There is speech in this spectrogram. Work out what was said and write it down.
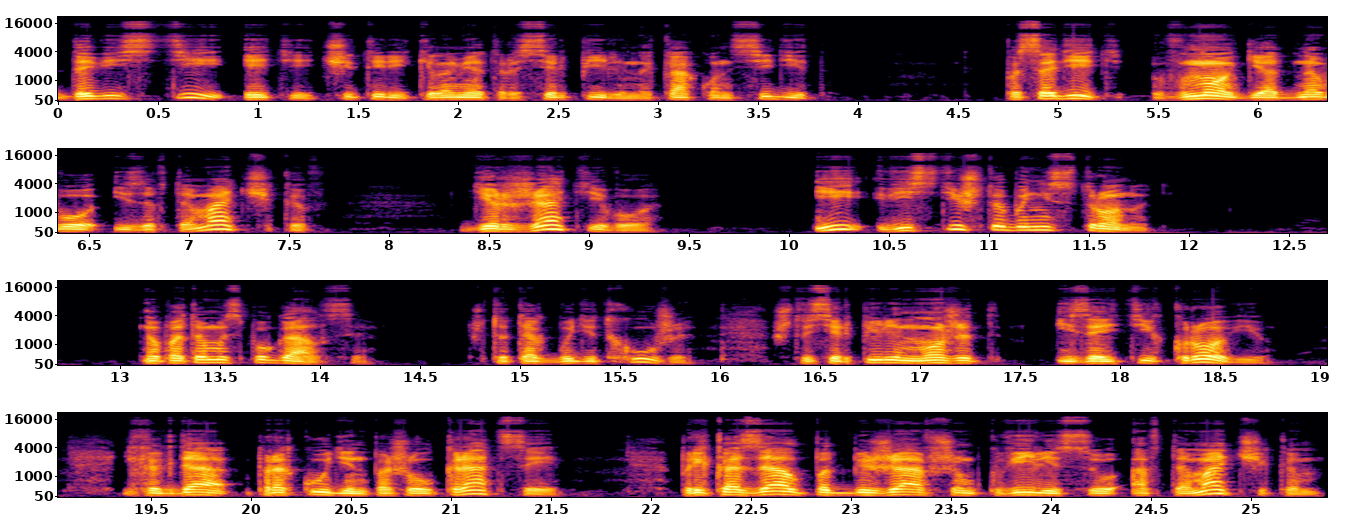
довести эти четыре километра Серпилина, как он сидит, посадить в ноги одного из автоматчиков, держать его и вести, чтобы не стронуть. Но потом испугался, что так будет хуже, что Серпилин может изойти кровью. И когда Прокудин пошел к рации, приказал подбежавшим к Виллису автоматчикам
